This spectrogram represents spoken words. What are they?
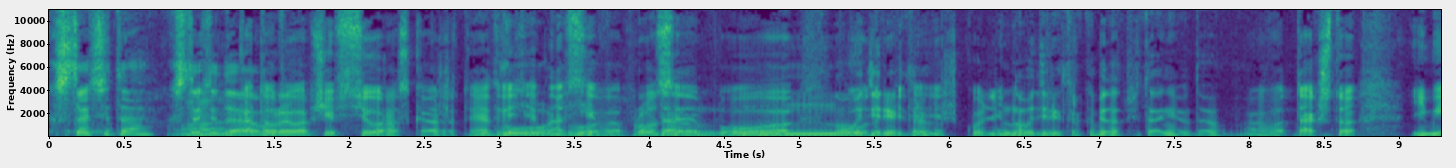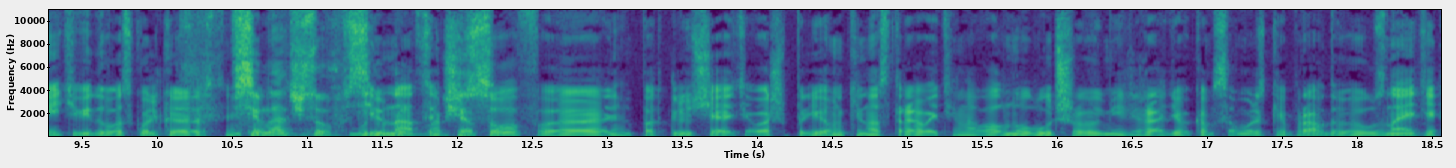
кстати, да. Кстати, а, да. Который вот. вообще все расскажет и ответит вот, на все вот, вопросы да. по новый директор, школьников. Новый директор кабинета питания, да. А вот так что имейте в виду, во сколько? В 17 часов. 17 часов э, подключайте ваши приемки, настраивайте на волну лучшего в мире радио «Комсомольская правда», вы узнаете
